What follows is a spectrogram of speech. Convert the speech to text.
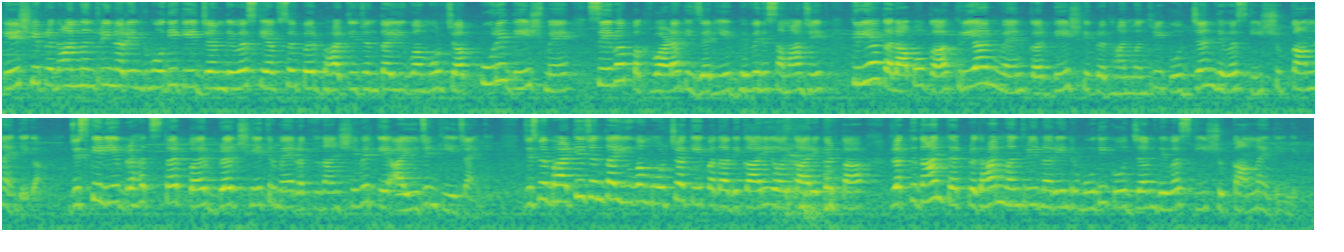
देश के प्रधानमंत्री नरेंद्र मोदी के जन्म दिवस के अवसर पर भारतीय जनता युवा मोर्चा पूरे देश में सेवा पखवाड़ा के ज़रिए विभिन्न सामाजिक क्रियाकलापों का क्रियान्वयन कर देश के प्रधानमंत्री को जन्म दिवस की शुभकामनाएँ देगा, जिसके लिए बृहद स्तर पर ब्रज क्षेत्र में रक्तदान शिविर के आयोजन किए जाएँगे, जिसमें भारतीय जनता युवा मोर्चा के पदाधिकारी और कार्यकर्ता रक्तदान कर प्रधानमंत्री नरेंद्र मोदी को जन्म दिवस की शुभकामनाएँ देंगे।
